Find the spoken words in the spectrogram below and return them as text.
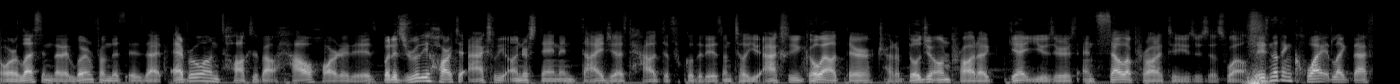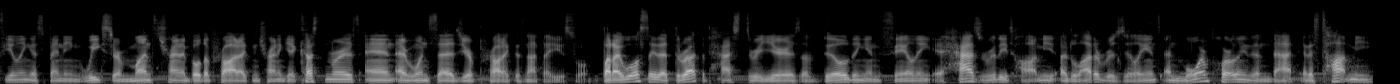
or lesson that I learned from this is that everyone talks about how hard it is, but it's really hard to actually understand and digest how difficult it is until you actually go out there, try to build your own product, get users, and sell a product to users as well. There's nothing quite like that feeling of spending weeks or months trying to build a product and trying to get customers, and everyone says your product is not that useful. But I will say that throughout the past three years of building and failing, it has really taught me a lot of resilience. And more importantly than that, it has taught me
